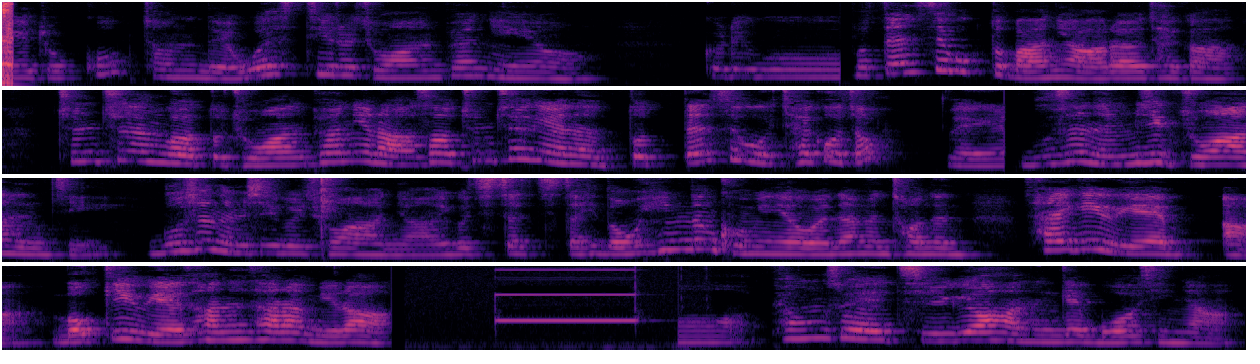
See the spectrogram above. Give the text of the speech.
되게 좋고 저는 네 OST를 좋아하는 편이에요. 그리고 뭐 댄스곡도 많이 알아요. 제가 춤추는 것도 좋아하는 편이라서 춤추기에는 또 댄스곡이 최고죠? 네. 무슨 음식 좋아하는지, 무슨 음식을 좋아하냐. 이거 진짜 진짜 너무 힘든 고민이에요. 왜냐면 저는 살기 위해, 아, 먹기 위해 사는 사람이라 어, 평소에 즐겨 하는 게 무엇이냐.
